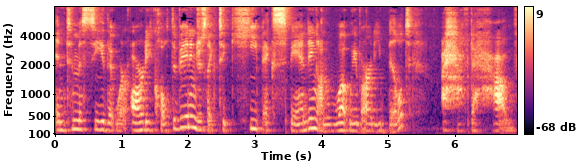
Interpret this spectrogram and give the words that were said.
intimacy that we're already cultivating just like to keep expanding on what we've already built i have to have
